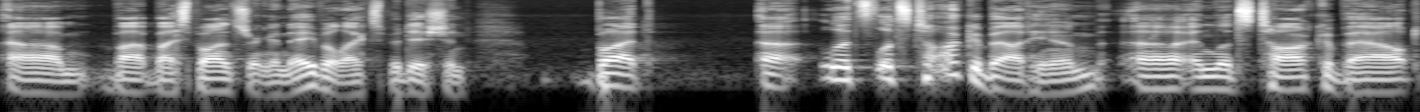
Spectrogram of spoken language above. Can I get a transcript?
um, by, by sponsoring a naval expedition. But uh, let's let's talk about him uh, and let's talk about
